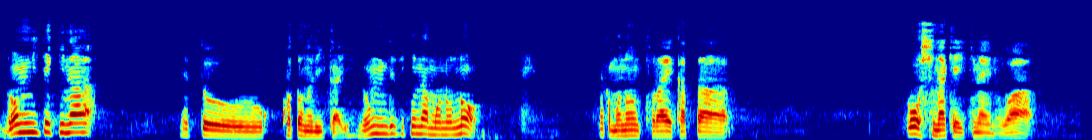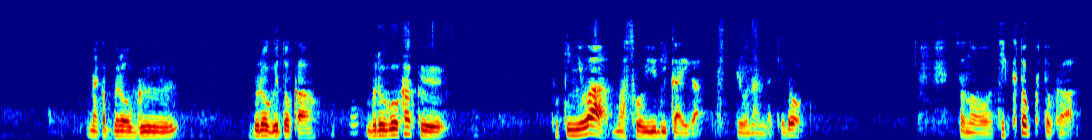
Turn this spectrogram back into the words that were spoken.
論理的な、えっと、ことの理解、論理的なものの、なんかものの捉え方をしなきゃいけないのは、なんかブログ、ブログとか、ブログを書くときには、まあそういう理解が必要なんだけど、その TikTok とか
